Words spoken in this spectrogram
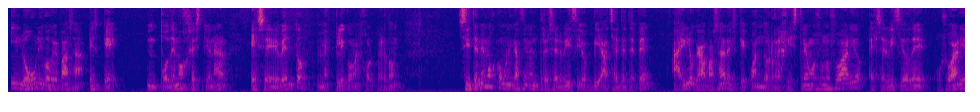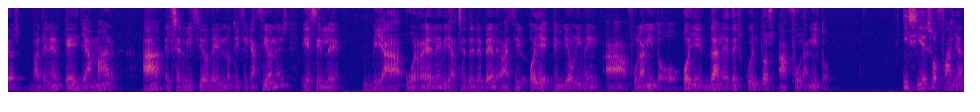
y lo único que pasa es que podemos gestionar ese evento, me explico mejor, perdón. Si tenemos comunicación entre servicios vía HTTP, ahí lo que va a pasar es que cuando registremos un usuario, el servicio de usuarios va a tener que llamar a el servicio de notificaciones y decirle vía URL, vía HTTP, le va a decir, oye, envía un email a fulanito o oye, dale descuentos a fulanito. Y si eso falla,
